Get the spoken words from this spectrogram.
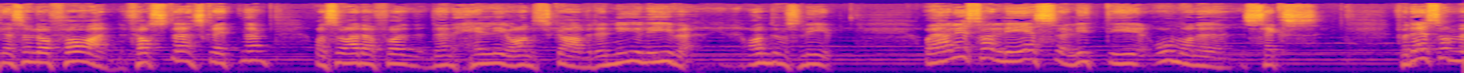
det som lå foran, første skrittene. og så var det for Den hellige ånds gave, det nye livet, åndens liv. Og Jeg har lyst til å lese litt i Romerne 6. For det som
